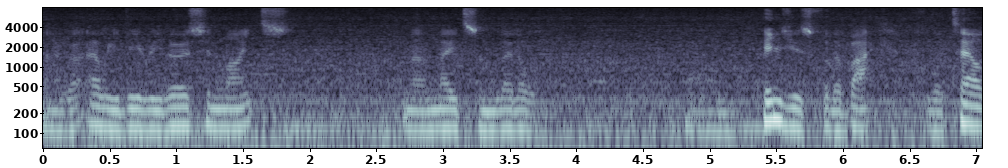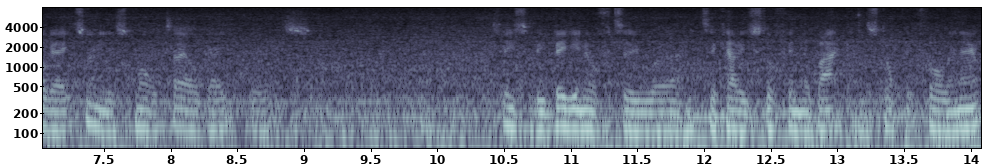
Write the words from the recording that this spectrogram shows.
And I've got LED reversing lights. And I've made some little um, hinges for the back for the tailgate. It's only a small tailgate, but it seems to be big enough to uh, to carry stuff in the back and stop it falling out.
